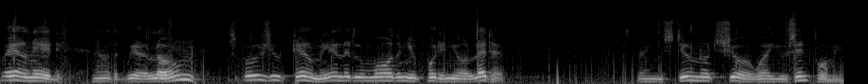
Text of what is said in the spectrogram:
Well, Ned, now that we're alone, suppose you tell me a little more than you put in your letter. I'm still not sure why you sent for me.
